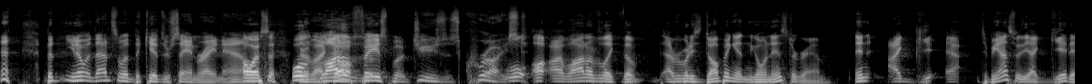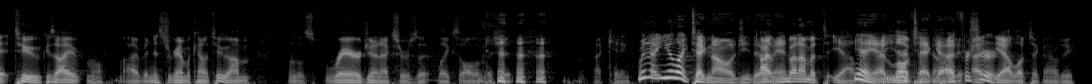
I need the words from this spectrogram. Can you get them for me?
but you know what? That's what the kids are saying right now. Oh, absolutely. Well, They're like, a lot oh, of the- Facebook. Jesus Christ. Well, a, a lot of like the everybody's dumping it and going to Instagram, and I get to be honest with you, I get it too because I well I have an Instagram account too. I'm one of those rare Gen Xers that likes all of this shit. Not kidding. well, no, you like technology though, I- man. but I'm a t- yeah Yeah, I, yeah, I love tech guy, technology. for I- sure. yeah, I love technology.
